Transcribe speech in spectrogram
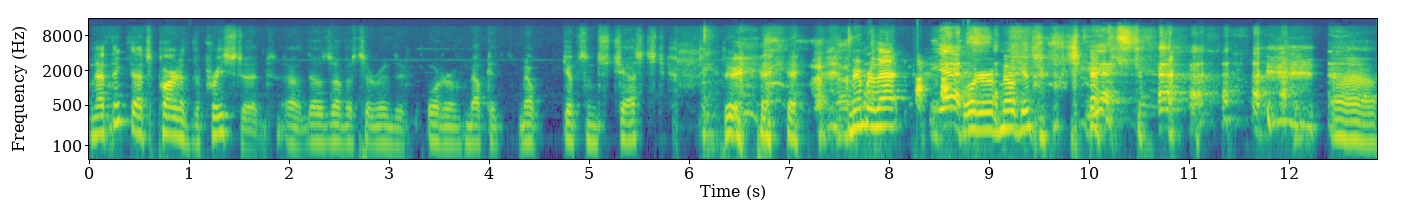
And I think that's part of the priesthood. Uh, those of us who are in the order of Melk, Melk Gibson's chest. Remember that? Yes. Order of Mel Gibson's chest. Yes. uh,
